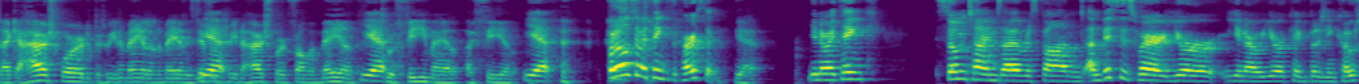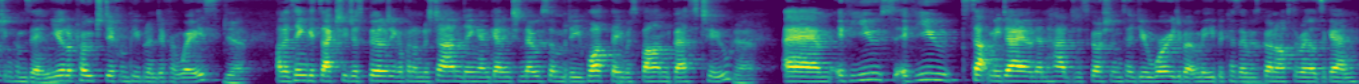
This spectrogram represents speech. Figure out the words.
like a harsh word between a male and a male is different Yeah. between a harsh word from a male Yeah. to a female. I feel, yeah, but also I think the person. yeah, You know, I think sometimes I'll respond, and this is where your, you know, your capability in coaching comes in. You'll approach different people in different ways, yeah, and I think it's actually just building up an understanding and getting to know somebody what they respond best to. yeah, Um, if you if you sat me down and had a discussion, and said you're worried about me because I was going off the rails again,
